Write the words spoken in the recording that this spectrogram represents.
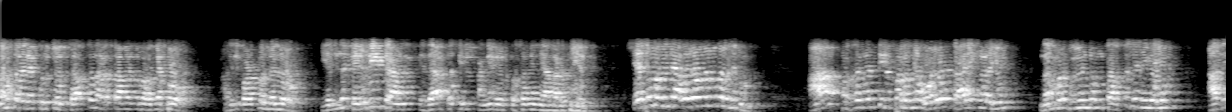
നമുക്ക് അതിനെക്കുറിച്ച് ഒരു ചർച്ച നടത്താമെന്ന് പറഞ്ഞപ്പോൾ അതിന് കുഴപ്പമില്ലല്ലോ എന്ന് കരുതിയിട്ടാണ് യഥാർത്ഥത്തിൽ അങ്ങനെ ഒരു പ്രസംഗം ഞാൻ നടത്തിയത്. ശേഷം അതിന്റെ അവലോകനം പറഞ്ഞിട്ടുണ്ട്. ആ പ്രസംഗത്തിൽ പറഞ്ഞ ഓരോ കാര്യങ്ങളെയും നമ്മൾ വീണ്ടും ചർച്ച ചെയ്യുകയും അത്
